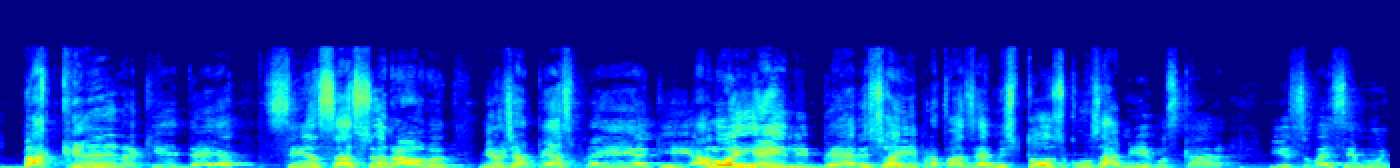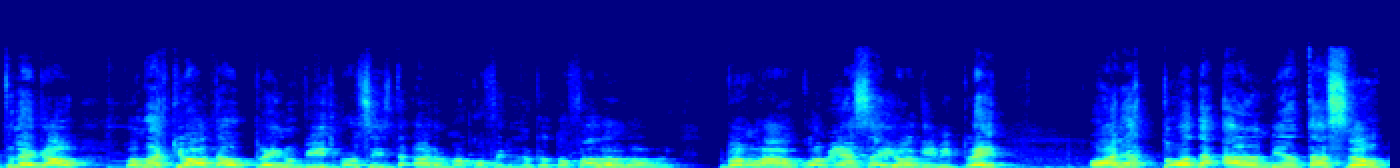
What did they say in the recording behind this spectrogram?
bacana, que ideia sensacional, mano. E eu já peço pra EA aqui, alô EA, libera isso aí pra fazer amistoso com os amigos, cara. Isso vai ser muito legal. Vamos aqui, ó, dar o play no vídeo pra vocês darem uma conferida no que eu tô falando, ó, mano. Vamos lá, começa aí, ó, gameplay. Olha toda a ambientação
